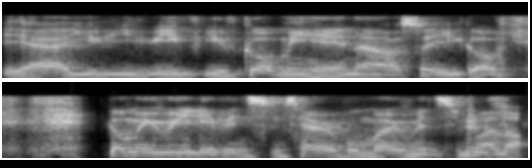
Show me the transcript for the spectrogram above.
Yeah, you, you have you've got me here now. So you got got me reliving some terrible moments in my life.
